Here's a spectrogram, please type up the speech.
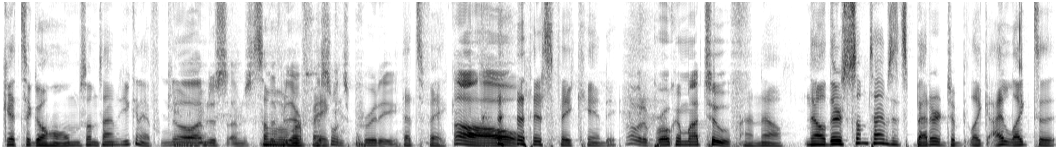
get to go home. Sometimes you can have. No. I'm just I'm just Some of them are fake. This one's pretty. That's fake. Oh, There's fake candy. I would have broken my tooth. I know. No, there's sometimes it's better to like. I like to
